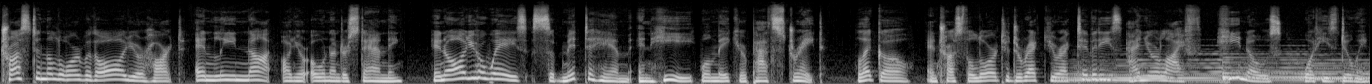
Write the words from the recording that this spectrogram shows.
Trust in the Lord with all your heart, and lean not on your own understanding. In all your ways, submit to him, and he will make your path straight. Let go and trust the Lord to direct your activities and your life. He knows what He's doing.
